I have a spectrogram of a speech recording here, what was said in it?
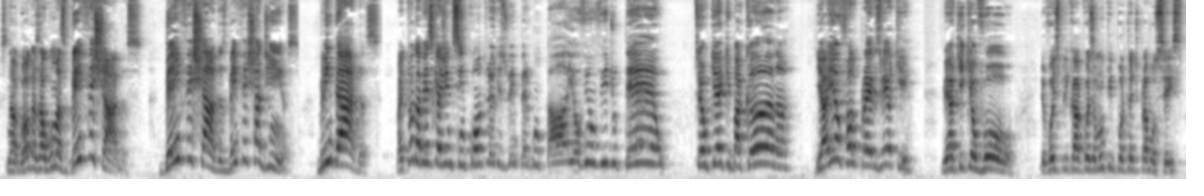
Sinagogas, algumas bem fechadas. Bem fechadas, bem fechadinhas. Blindadas. Mas toda vez que a gente se encontra, eles vêm perguntar: ah, eu vi um vídeo teu, sei o que, que bacana. E aí eu falo para eles: vem aqui. Vem aqui que eu vou eu vou explicar uma coisa muito importante para vocês.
